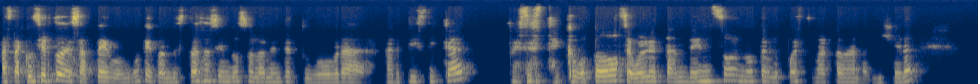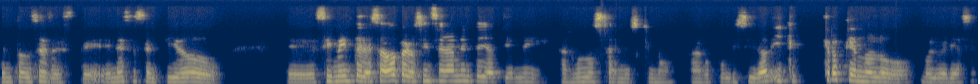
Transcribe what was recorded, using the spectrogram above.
hasta con cierto desapego, ¿no? Que cuando estás haciendo solamente tu obra artística, pues este, como todo se vuelve tan denso, no te lo puedes tomar tan a la ligera. Entonces, este, en ese sentido, eh, sí me ha interesado, pero sinceramente ya tiene algunos años que no hago publicidad y creo que no lo volvería a hacer.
